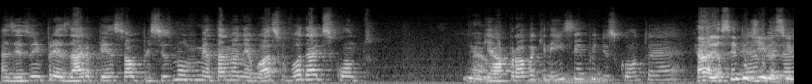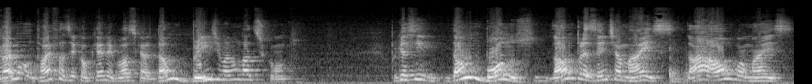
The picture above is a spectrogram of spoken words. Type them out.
às vezes o empresário pensa, ó, eu preciso movimentar meu negócio, vou dar desconto. Não. Porque é a prova que nem sempre o desconto é. Cara, eu sempre É digo assim, vai, vai fazer qualquer negócio, cara, dá um brinde, mas não dá desconto. Porque assim, dá um bônus, dá um presente a mais, dá algo a mais.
